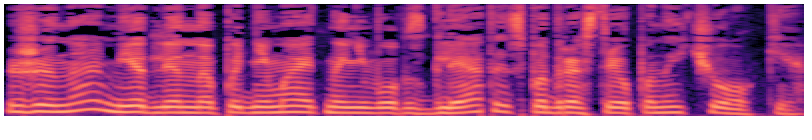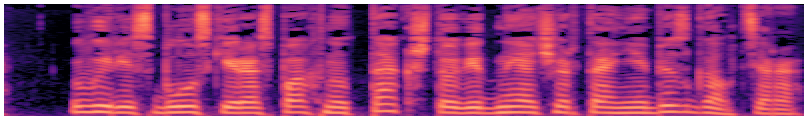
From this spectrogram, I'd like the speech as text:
Жена медленно поднимает на него взгляд из-под растрепанной челки. Вырез блузки распахнут так, что видны очертания бюстгальтера.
